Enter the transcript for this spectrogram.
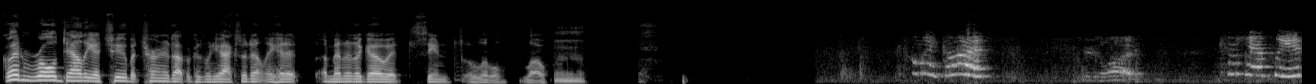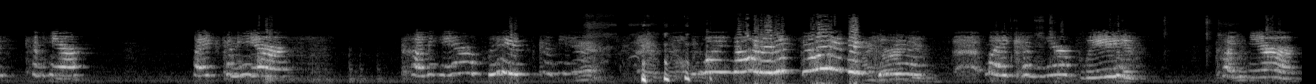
Go ahead and roll Dalia two, but turn it up because when you accidentally hit it a minute ago, it seemed a little low. Mm. Oh my god. He's alive. Come here, please. Come here. Mike, come here. Come here, please. Come here. Why not? I didn't do anything I to heard you. you. Mike, come here, please. Come here.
